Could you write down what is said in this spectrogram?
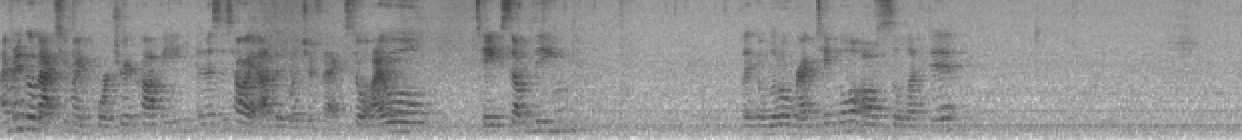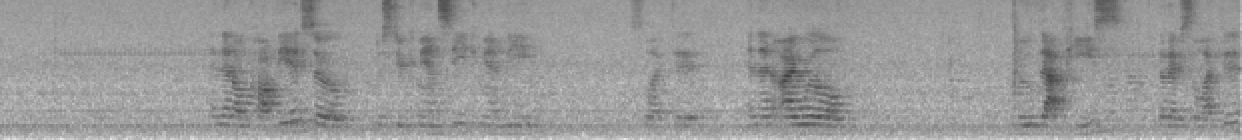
I'm gonna go back to my portrait copy, and this is how I add the glitch effect. So I will take something, like a little rectangle, I'll select it. Then I'll copy it, so just do Command C, Command V, select it, and then I will move that piece that I've selected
